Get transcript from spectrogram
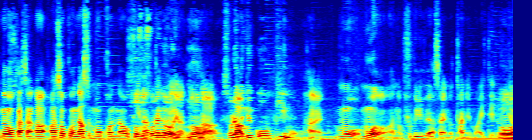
農家さんああそこナスもうこんな大きなってるるんやとかそれって結構大きいもん。あはい。もうもうあの冬野菜の種まいてるんや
